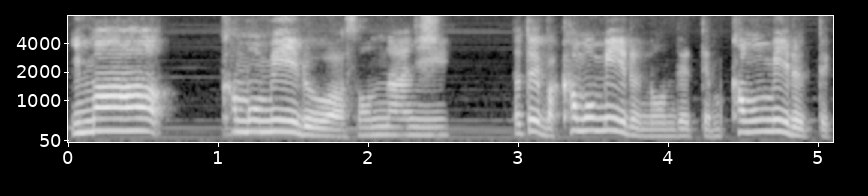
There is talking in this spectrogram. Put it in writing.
今カモミールはそんなに例えばカモミール飲んでてもカモミールって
